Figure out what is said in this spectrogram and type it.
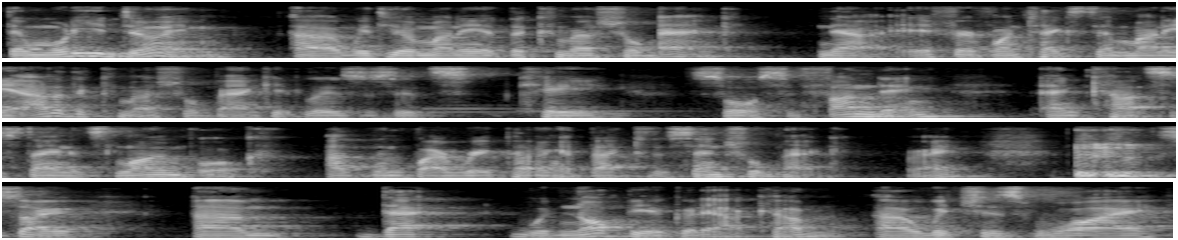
then what are you doing uh, with your money at the commercial bank? Now, if everyone takes their money out of the commercial bank, it loses its key source of funding and can't sustain its loan book other than by repaying it back to the central bank right? so um, that would not be a good outcome, uh, which is why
